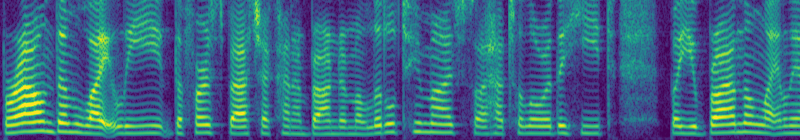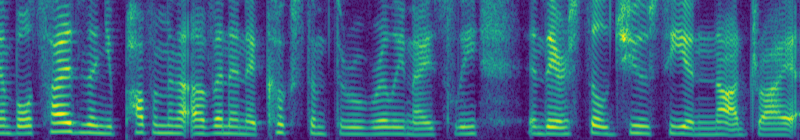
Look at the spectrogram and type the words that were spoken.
brown them lightly. The first batch, I kind of browned them a little too much, so I had to lower the heat. But you brown them lightly on both sides, and then you pop them in the oven, and it cooks them through really nicely. And they're still juicy and not dry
